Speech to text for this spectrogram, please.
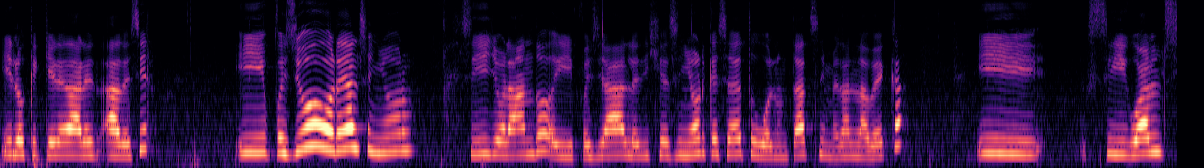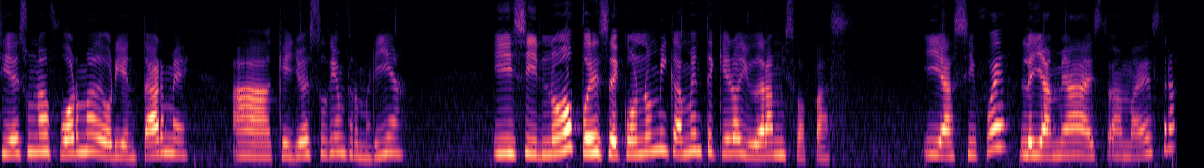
y lo que quiere dar a decir. Y pues yo oré al Señor sí llorando y pues ya le dije, Señor, que sea de tu voluntad si me dan la beca. Y si igual, si es una forma de orientarme a que yo estudie enfermería. Y si no, pues económicamente quiero ayudar a mis papás. Y así fue, le llamé a esta maestra,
